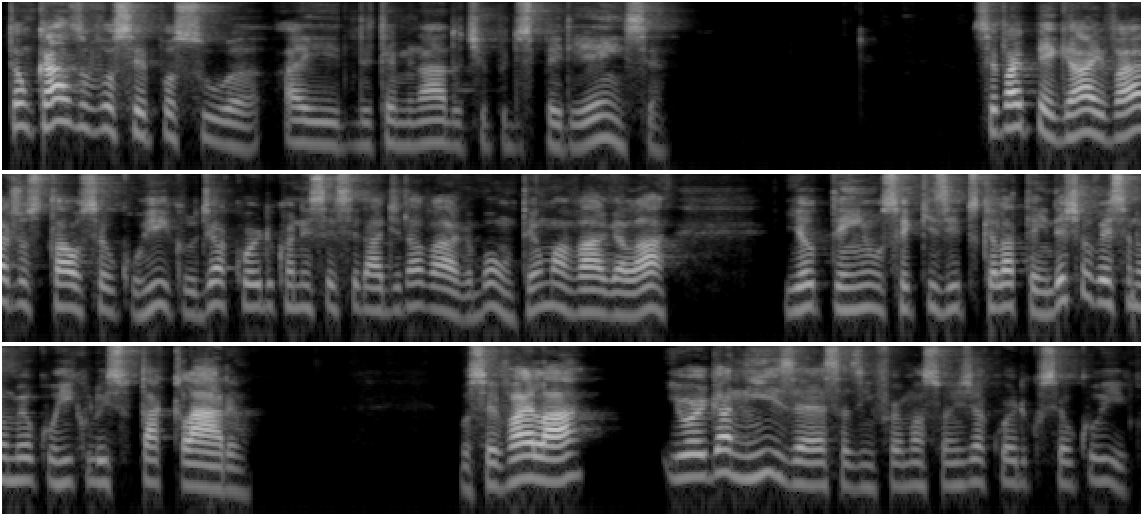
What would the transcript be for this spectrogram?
Então, caso você possua aí determinado tipo de experiência, você vai pegar e vai ajustar o seu currículo de acordo com a necessidade da vaga. Bom, tem uma vaga lá e eu tenho os requisitos que ela tem. Deixa eu ver se no meu currículo isso está claro. Você vai lá e organiza essas informações de acordo com o seu currículo.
